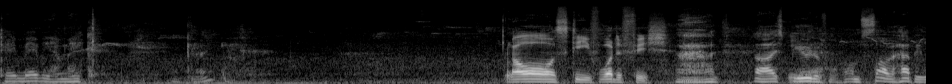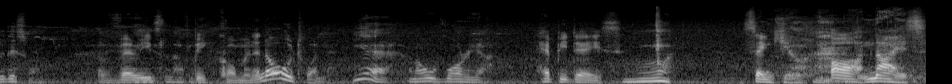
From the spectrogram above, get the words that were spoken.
Okay, maybe I make. okay. Oh, Steve, what a fish! Ah, it's beautiful. I'm so happy with this one. A very lovely. big common, an old one. Yeah, an old warrior. Happy days. Mwah. Thank you. Oh, nice.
